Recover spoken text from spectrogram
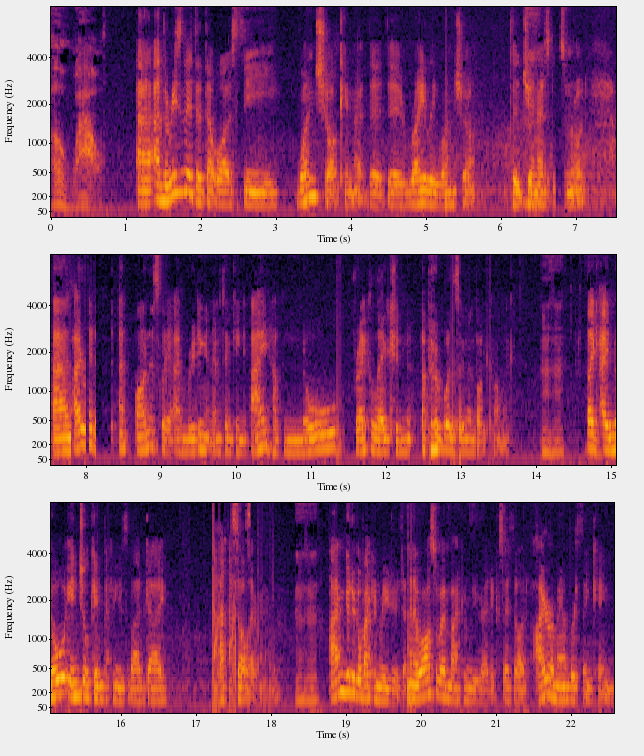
Oh wow. Uh, and the reason I did that was the one shot came out, the the Riley one shot that Jane Espenson wrote, and I read it. And honestly, I'm reading it and I'm thinking I have no recollection about what's going on in the Buffy comic. Mm-hmm. Like I know Angel came back and he was the bad guy. That's all I remember. Mm-hmm. I'm going to go back and reread it. And I also went back and reread it because I thought I remember thinking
